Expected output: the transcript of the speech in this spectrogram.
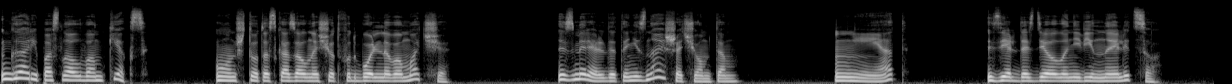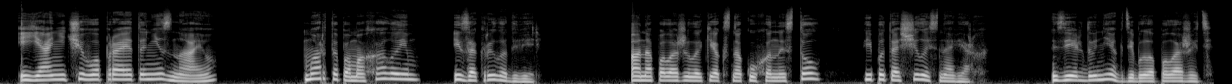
«Гарри послал вам кекс. Он что-то сказал насчет футбольного матча?» «Эзмеральда, ты не знаешь, о чем там?» «Нет». Зельда сделала невинное лицо. «Я ничего про это не знаю». Марта помахала им и закрыла дверь. Она положила кекс на кухонный стол и потащилась наверх. Зельду негде было положить.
